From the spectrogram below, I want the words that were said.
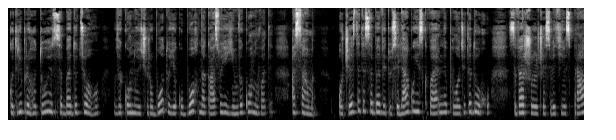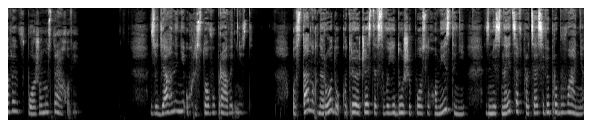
котрі приготують себе до цього, виконуючи роботу, яку Бог наказує їм виконувати, а саме очистити себе від усілякої скверни плоті та духу, звершуючи святі справи в Божому страхові. Зодягнені у Христову праведність. Останок народу, котрий очистив свої душі послухом істині, зміцниться в процесі випробування,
